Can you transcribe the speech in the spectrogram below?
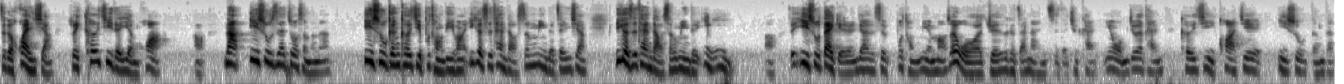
这个幻想。所以科技的演化，啊，那艺术是在做什么呢？艺术跟科技不同的地方，一个是探讨生命的真相，一个是探讨生命的意义啊。这艺术带给人家的是不同面貌，所以我觉得这个展览很值得去看，因为我们就在谈科技、跨界艺术等等，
